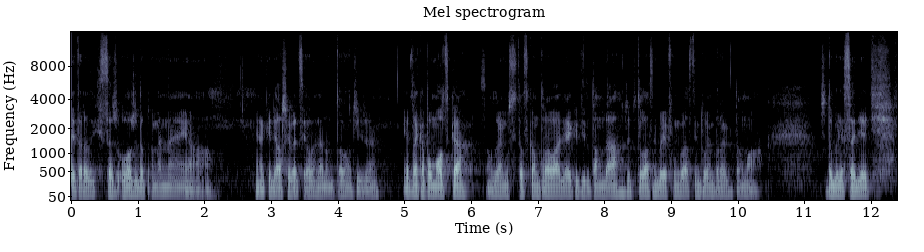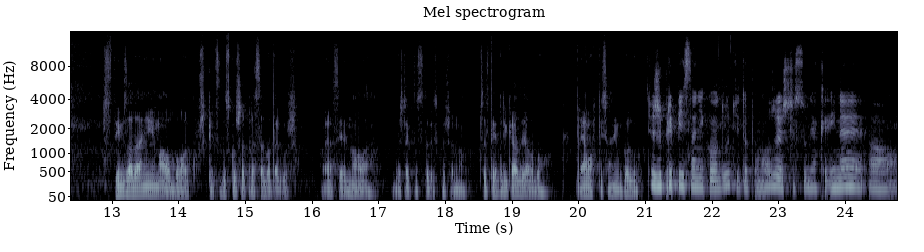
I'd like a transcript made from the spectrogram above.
že teraz ich chceš uložiť do premennej a nejaké ďalšie veci ohľadom toho, čiže je to taká pomocka, samozrejme musí to skontrolovať, aj keď ti to tam dá, že ti to vlastne bude fungovať s tým tvojim projektom a či to bude sedieť s tým zadaním, alebo už keď si to skúša pre seba, tak už to je asi jedno, ale vieš takto si to vyskúšať no, cez tie príkazy alebo priamo v písaním kódu. Čiže pri písaní kódu ti to pomôže? Ešte sú nejaké iné o,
